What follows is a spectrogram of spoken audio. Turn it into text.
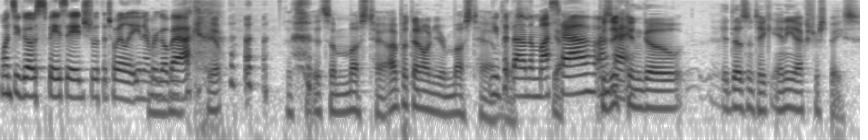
once you go space aged with the toilet, you never go Mm-hmm. back. Yep. it's it's a must have. I put that on your must have. You put that on the must have. because okay. it can go. It doesn't take any extra space.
